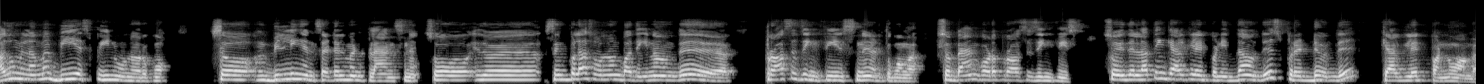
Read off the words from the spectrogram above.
அதுவும் இல்லாமல் பிஎஸ்பின்னு ஒன்று இருக்கும். ஸோ பில்லிங் அண்ட் செட்டில்மெண்ட் பிளான்ஸ்னு ஸோ இது சிம்பிளாக சொல்லணும்னு பார்த்தீங்கன்னா வந்து ப்ராசஸிங் ஃபீஸ்னு எடுத்துக்கோங்க. ஸோ பேங்கோட ப்ராசஸிங் ஃபீஸ் ஸோ இது எல்லாத்தையும் கால்குலேட் பண்ணிட்டு தான் வந்து ஸ்ப்ரெட் வந்து கால்குலேட் பண்ணுவாங்க.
